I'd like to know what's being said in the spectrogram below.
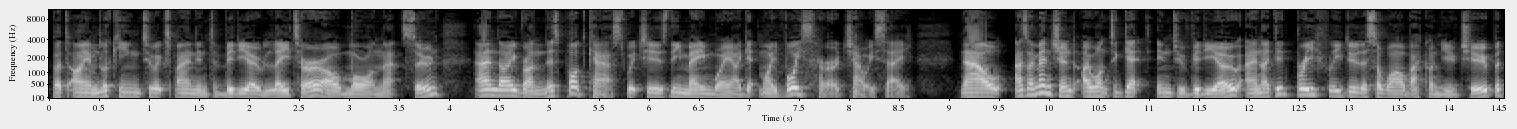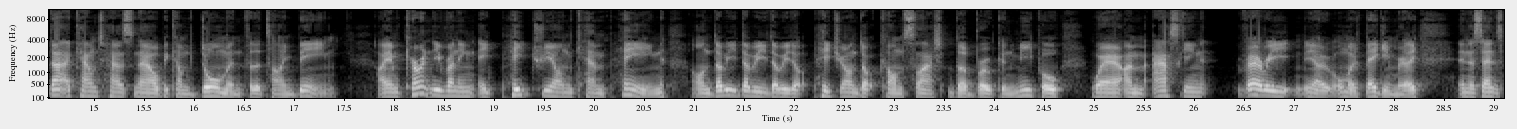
but I am looking to expand into video later, I'll more on that soon, and I run this podcast, which is the main way I get my voice heard, shall we say. Now, as I mentioned, I want to get into video, and I did briefly do this a while back on YouTube, but that account has now become dormant for the time being. I am currently running a Patreon campaign on www.patreon.com slash thebrokenmeeple, where I'm asking very, you know, almost begging really, in a sense,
